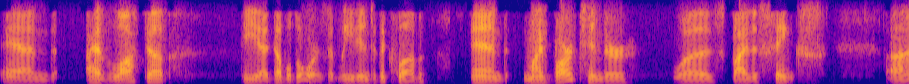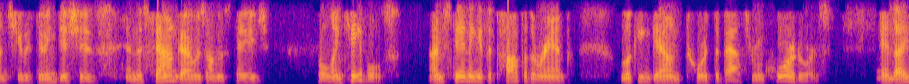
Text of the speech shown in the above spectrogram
and I had locked up the uh, double doors that lead into the club, and my bartender was by the sinks, uh, and she was doing dishes, and the sound guy was on the stage rolling cables. I'm standing at the top of the ramp, looking down toward the bathroom corridors, and I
